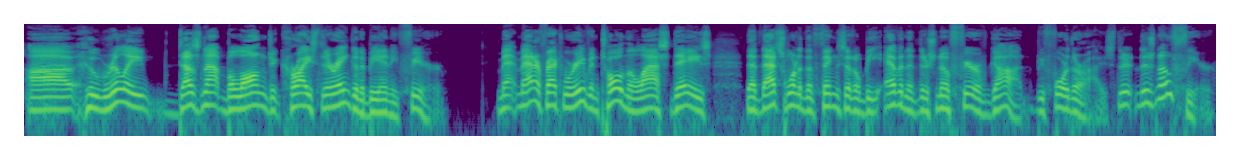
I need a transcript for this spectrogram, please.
uh, who really does not belong to Christ, there ain't going to be any fear. Matter of fact, we're even told in the last days that that's one of the things that'll be evident. There's no fear of God before their eyes. There, there's no fear.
